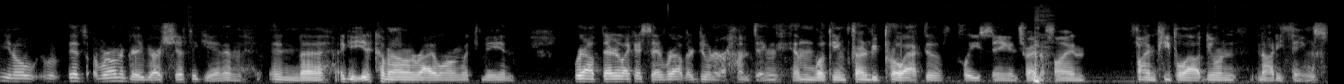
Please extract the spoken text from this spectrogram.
you know, it's we're on a graveyard shift again, and and uh, I get you to come out and ride along with me, and we're out there. Like I said, we're out there doing our hunting and looking, trying to be proactive policing, and trying to find find people out doing naughty things.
